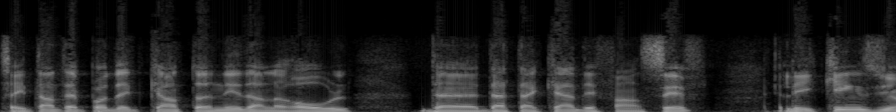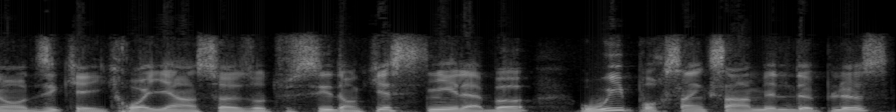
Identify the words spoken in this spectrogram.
Ça ne tentait pas d'être cantonné dans le rôle d'attaquant défensif. Les Kings lui ont dit qu'ils croyaient en ça, eux autres aussi. Donc, il a signé là-bas, oui, pour 500 000 de plus,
